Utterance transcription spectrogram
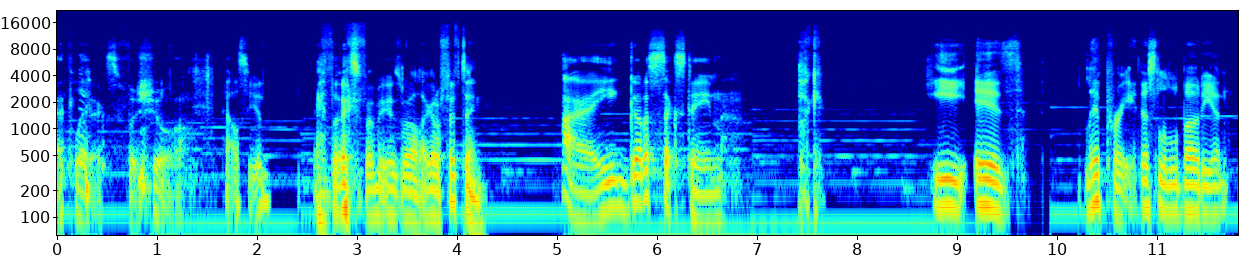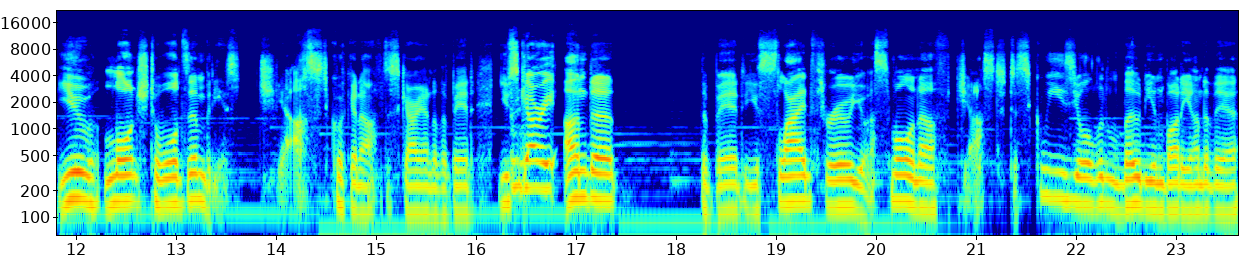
athletics for sure. Halcyon. Athletics for me as well. I got a 15. I got a sixteen. Fuck. He is slippery, this little Bodian. You launch towards him, but he is just quick enough to scurry under the bed. You scurry under the bed, you slide through, you are small enough just to squeeze your little Bodian body under there.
